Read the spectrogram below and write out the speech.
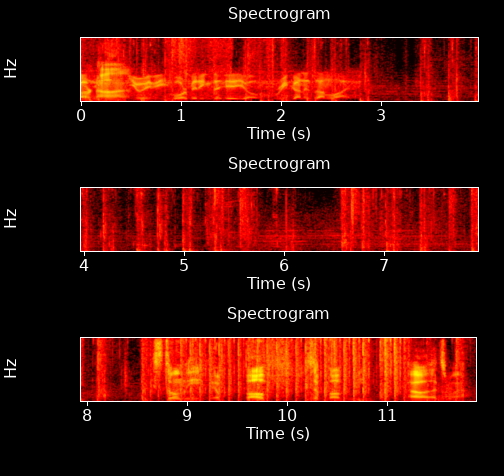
Or not? UAV orbiting the AO. Recon is online. He's still in the above? He's above me? Oh, that's why.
